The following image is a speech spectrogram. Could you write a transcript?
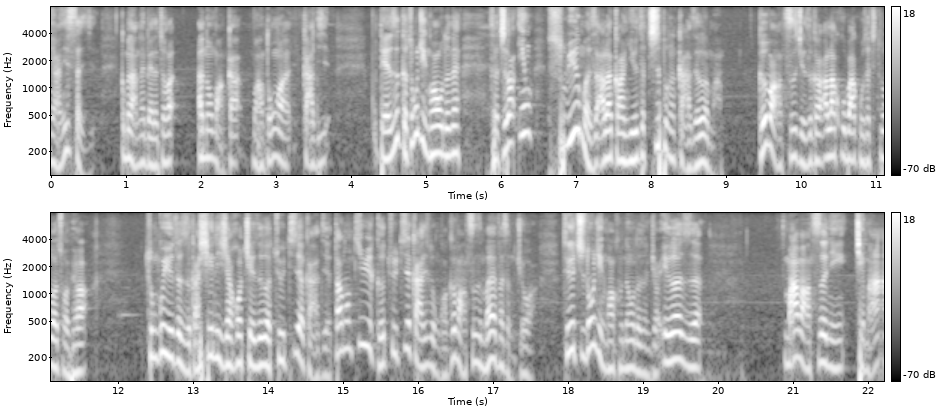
让伊适意，搿么哪能办呢？只好压侬房价房东个价钿。但是搿种情况下头呢，实际上因为所有物事阿拉讲有只基本个价值个嘛。搿房子就是讲阿拉挂牌挂出去多少钞票，总归有只自家心里向好接受个最低个价钿。当侬低于搿最低个价钿辰光，搿房子是没办法成交个。只有几种情况可能会得成交，一个是买房子个人急买，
